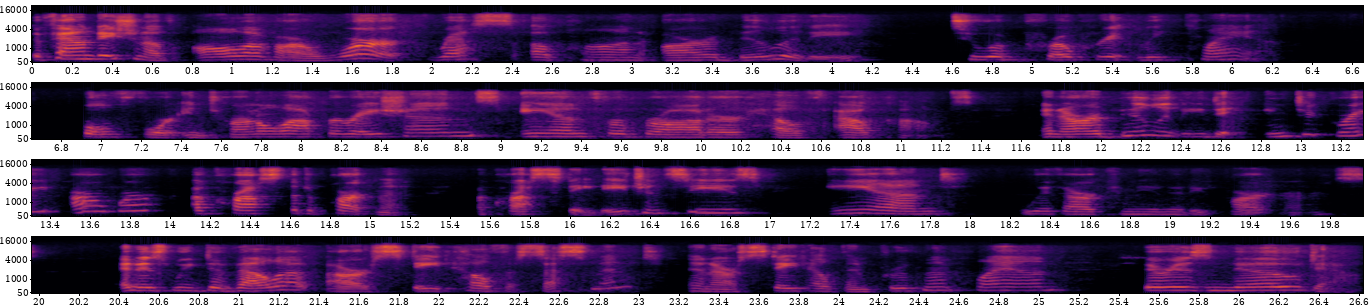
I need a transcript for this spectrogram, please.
The foundation of all of our work rests upon our ability to appropriately plan, both for internal operations and for broader health outcomes, and our ability to integrate our work across the department, across state agencies, and with our community partners. And as we develop our state health assessment and our state health improvement plan, there is no doubt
